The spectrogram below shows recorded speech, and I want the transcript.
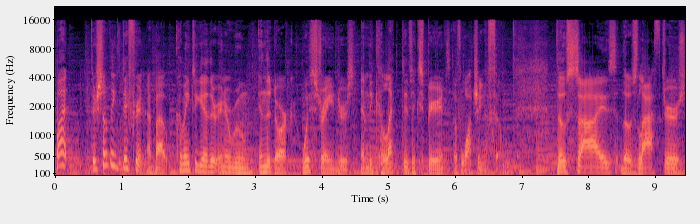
But there's something different about coming together in a room in the dark with strangers and the collective experience of watching a film. Those sighs, those laughters,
